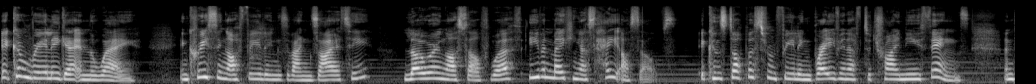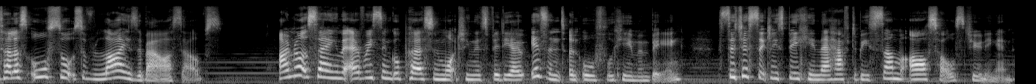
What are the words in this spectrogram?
It can really get in the way, increasing our feelings of anxiety, lowering our self worth, even making us hate ourselves. It can stop us from feeling brave enough to try new things and tell us all sorts of lies about ourselves. I'm not saying that every single person watching this video isn't an awful human being. Statistically speaking, there have to be some assholes tuning in.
